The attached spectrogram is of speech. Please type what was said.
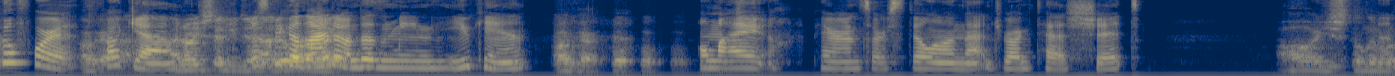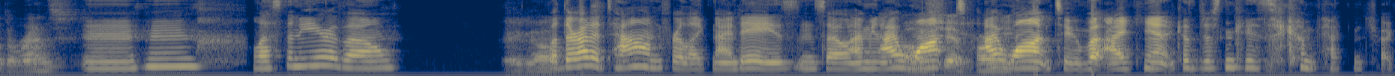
go for it. Okay. Fuck I know you said you did. Just because I don't doesn't mean you can't. like- Okay, cool, cool, cool. Well, my parents are still on that drug test shit. Oh, you still living with the rent? Mm-hmm. Less than a year though. There you go. But they're out of town for like nine days, and so I mean, I Oh, want, shit, I want to, but I can't because just in case they come back and drug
